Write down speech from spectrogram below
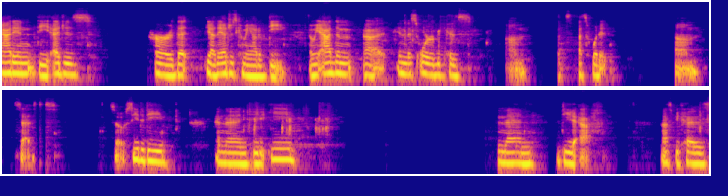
add in the edges, or that, yeah, the edges coming out of D. And we add them uh, in this order because um, that's, that's what it um, says. So C to D, and then D to E, and then D to F. That's because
